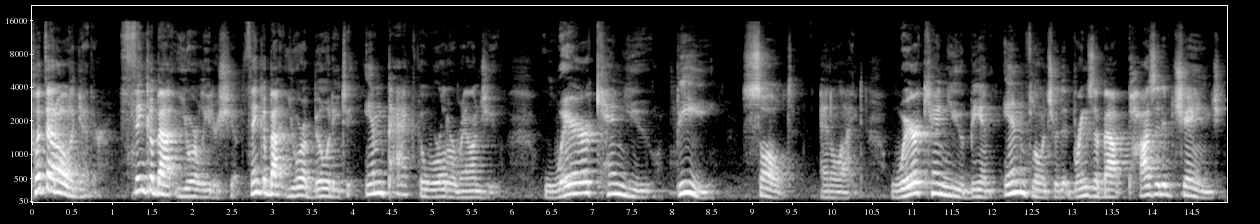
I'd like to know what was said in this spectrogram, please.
Put that all together. Think about your leadership. Think about your ability to impact the world around you. Where can you be salt and light? Where can you be an influencer that brings about positive change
